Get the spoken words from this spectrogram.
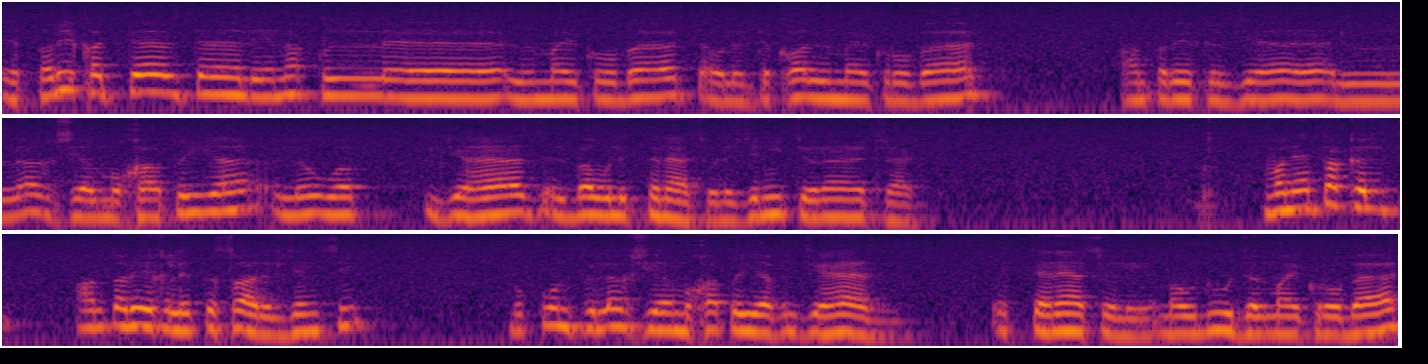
الطريقة الثالثة لنقل آه، الميكروبات أو لانتقال الميكروبات عن طريق الأغشية المخاطية اللي هو الجهاز البولي التناسلي ال genitourinary tract من ينتقل عن طريق الاتصال الجنسي بكون في الأغشية المخاطية في الجهاز التناسلي موجود الميكروبات.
